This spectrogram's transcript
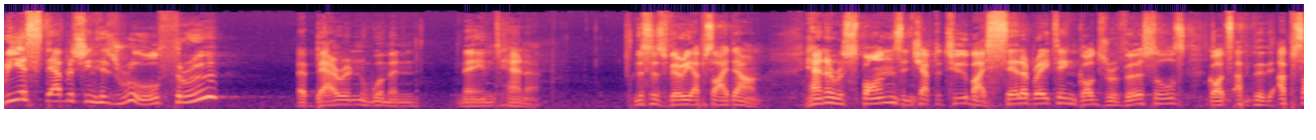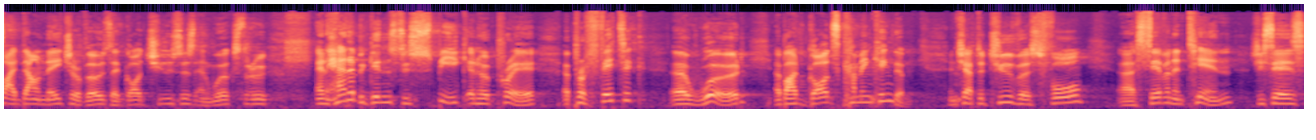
reestablishing His rule through a barren woman named Hannah. This is very upside down. Hannah responds in chapter 2 by celebrating God's reversals, God's up, the upside down nature of those that God chooses and works through. And Hannah begins to speak in her prayer a prophetic uh, word about God's coming kingdom. In chapter 2, verse 4, uh, 7 and 10, she says,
